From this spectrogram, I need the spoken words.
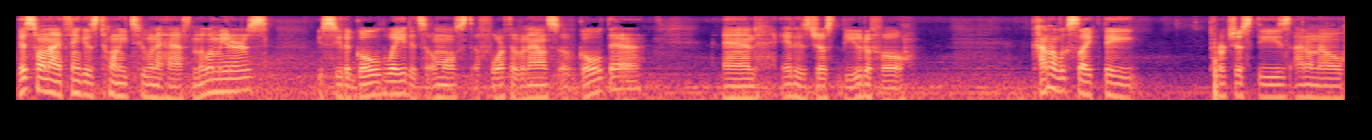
This one I think is 22 and a half millimeters. You see the gold weight, it's almost a fourth of an ounce of gold there and it is just beautiful. Kind of looks like they purchased these, I don't know,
